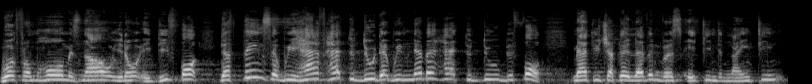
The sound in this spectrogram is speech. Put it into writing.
Work from home is now, you know, a default. There are things that we have had to do that we've never had to do before. Matthew chapter 11, verse 18 to 19.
